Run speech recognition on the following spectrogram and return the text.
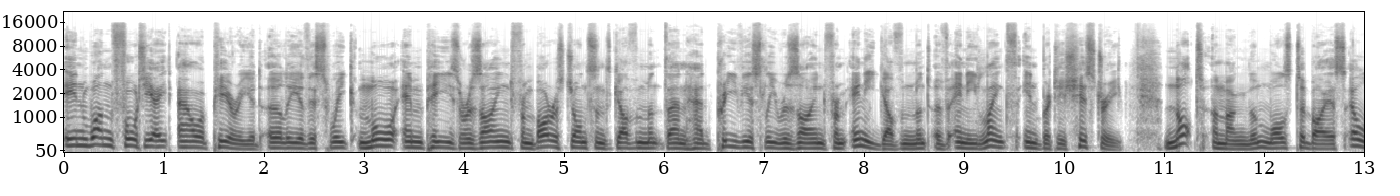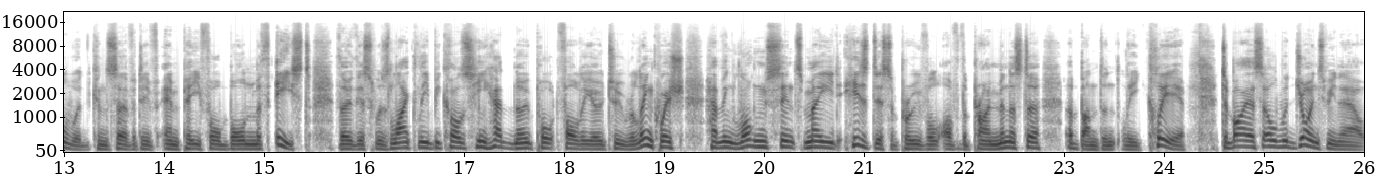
In one 48 hour period earlier this week, more MPs resigned from Boris Johnson's government than had previously resigned from any government of any length in British history. Not among them was Tobias Ellwood, Conservative MP for Bournemouth East, though this was likely because he had no portfolio to relinquish, having long since made his disapproval of the Prime Minister abundantly clear. Tobias Ellwood joins me now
